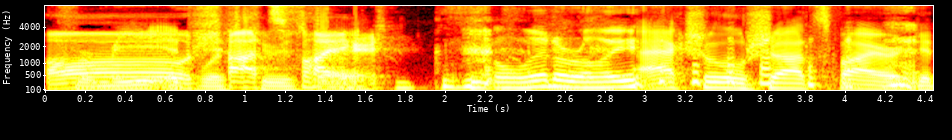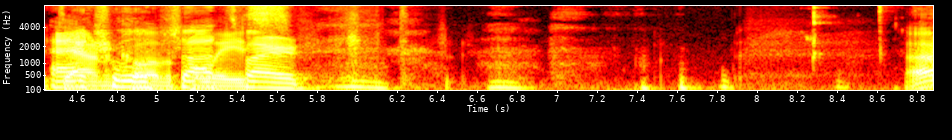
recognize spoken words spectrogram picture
"Oh, me, it was shots Tuesday. fired." Literally. Actual shots fired. Get down and call the shots police. fired. All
